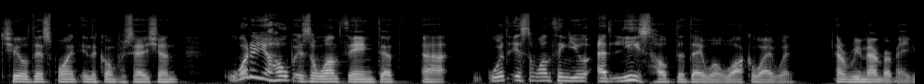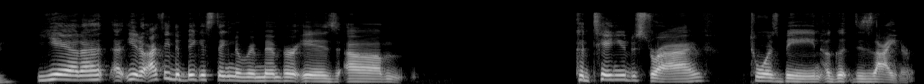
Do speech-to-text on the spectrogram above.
to this point in the conversation, what do you hope is the one thing that uh, what is the one thing you at least hope that they will walk away with and remember maybe yeah that, uh, you know i think the biggest thing to remember is um, continue to strive towards being a good designer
